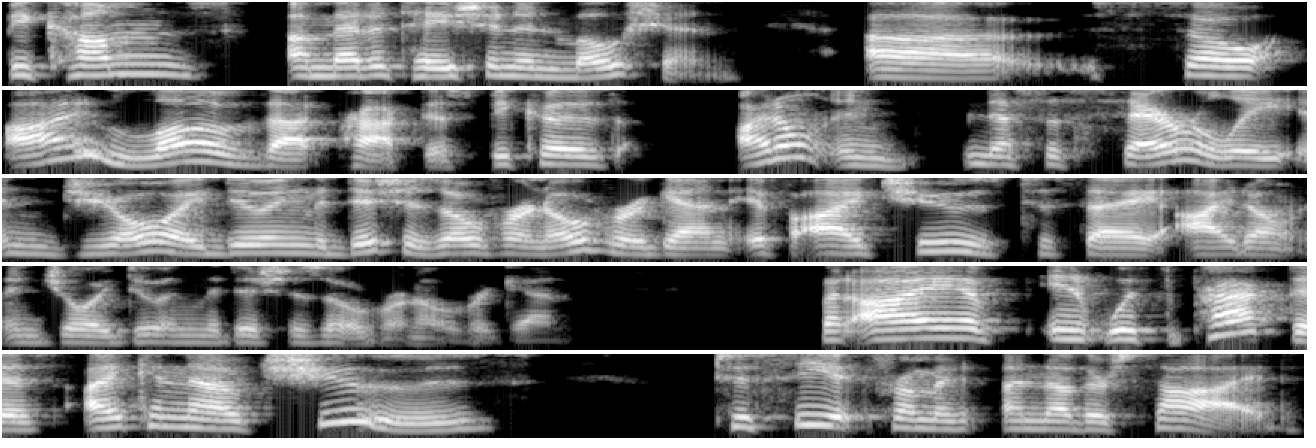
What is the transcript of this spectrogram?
becomes a meditation in motion. Uh, so I love that practice because I don't in necessarily enjoy doing the dishes over and over again if I choose to say I don't enjoy doing the dishes over and over again. But I have, in, with the practice, I can now choose to see it from a, another side.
